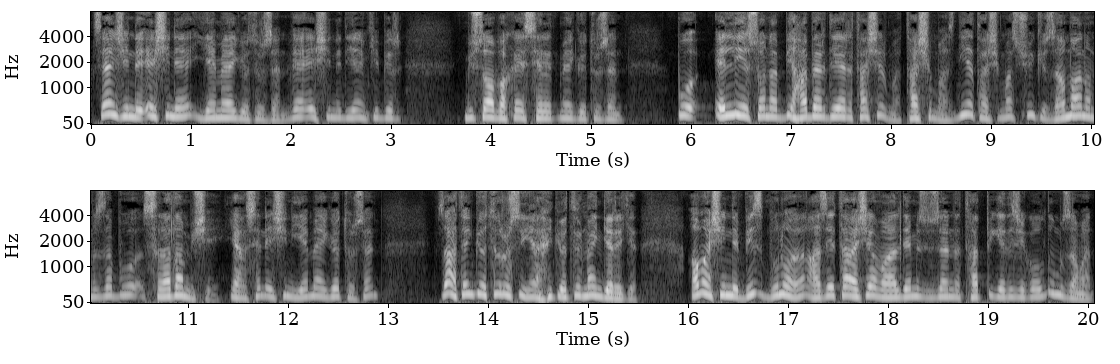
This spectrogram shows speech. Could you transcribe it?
Sen şimdi eşini yemeğe götürsen ve eşini diyelim ki bir müsabakaya seyretmeye götürsen bu 50 yıl sonra bir haber değeri taşır mı? Taşımaz. Niye taşımaz? Çünkü zamanımızda bu sıradan bir şey. Yani sen eşini yemeğe götürsen zaten götürürsün yani götürmen gerekir. Ama şimdi biz bunu Hazreti Ayşe validemiz üzerine tatbik edecek olduğumuz zaman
